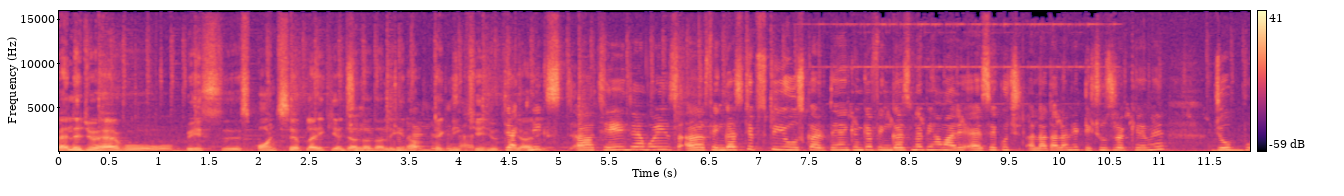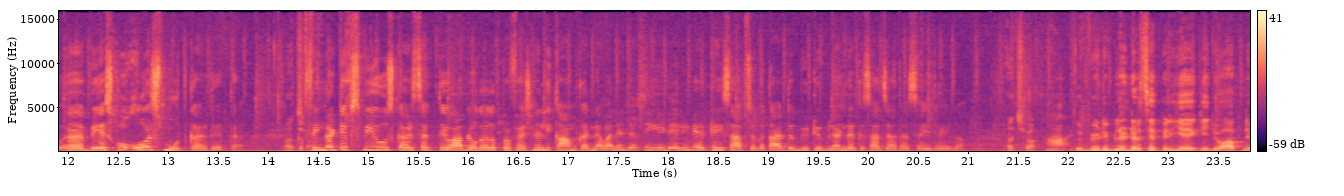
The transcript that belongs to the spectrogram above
पहले जो है वो बेस स्पॉन्ज से अप्लाई किया जाता था लेकिन अब टेक्निक चेंज होती जा रही है। टेक्निक्स चेंज है वही फिंगर स्टिप्स भी यूज़ करते हैं क्योंकि फिंगर्स में भी हमारे ऐसे कुछ अल्लाह ताला ने टिश्यूज़ रखे हुए हैं जो बेस को और स्मूथ कर देता है। अच्छा। तो अच्छा। फिंगर टिप्स भी यूज़ कर सकते हो आप लोग अगर प्रोफेशनली काम करने वाले हैं जैसे ये डेली वेयर के हिसाब से बता रहे तो ब्यूटी ब्लेंडर के साथ ज़्यादा सही रहेगा। अच्छा हाँ। तो ब्यूटी ब्लेंडर से फिर ये है कि जो आपने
